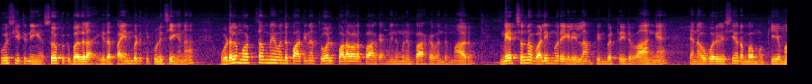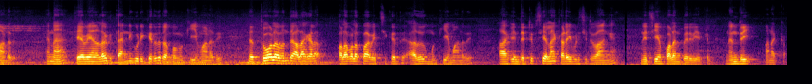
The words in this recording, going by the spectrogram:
பூசிட்டு நீங்கள் சோப்புக்கு பதிலாக இதை பயன்படுத்தி குளிச்சிங்கன்னா உடல் மொத்தமே வந்து பார்த்தீங்கன்னா தோல் பளபளப்பாக மினுமினுப்பாக வந்து மாறும். மேற்சொன்ன வழிமுறைகளெல்லாம் பின்பற்றிட்டு வாங்க. ஏன்னா ஒவ்வொரு விஷயம் ரொம்ப முக்கியமானது. ஏன்னா தேவையான அளவுக்கு தண்ணி குடிக்கிறது ரொம்ப முக்கியமானது. இந்த தோலை வந்து அழகாக பளபளப்பாக வச்சுக்கிறது அதுவும் முக்கியமானது. ஆகிய இந்த டிப்ஸ் எல்லாம் கடைபிடிச்சிட்டு வாங்க. நிச்சயம் பலன் பெறுவீர்கள். நன்றி வணக்கம்.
